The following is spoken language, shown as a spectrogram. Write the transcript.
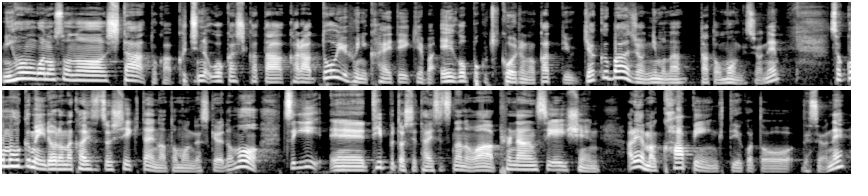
日本語のその舌とか口の動かし方からどういうふうに変えていけば英語っぽく聞こえるのかっていう逆バージョンにもなったと思うんですよね。そこも含めいろいろな解説をしていきたいなと思うんですけれども、次、えー、ティップとして大切なのは pronunciation、あるいはまあ copying っていうことですよね。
